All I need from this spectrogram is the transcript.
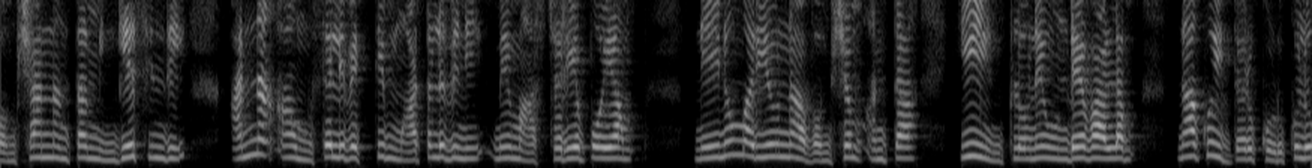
వంశాన్నంతా మింగేసింది అన్న ఆ ముసలి వ్యక్తి మాటలు విని మేము ఆశ్చర్యపోయాం. నేను మరియు నా వంశం అంతా ఈ ఇంట్లోనే ఉండేవాళ్ళం. నాకు ఇద్దరు కొడుకులు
